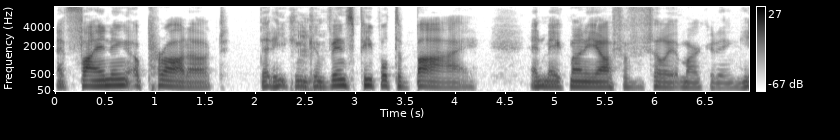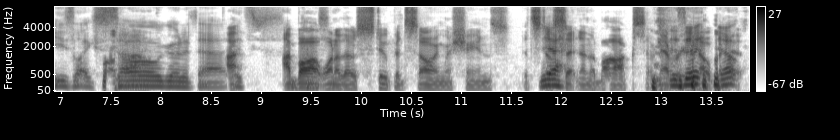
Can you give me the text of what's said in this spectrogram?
at finding a product that he can Mhm. convince people to buy and make money off of affiliate marketing. He's like Well, so good at that. I- it's I bought impressive. one of those stupid sewing machines. It's still Yeah. sitting in the box. I've never even it? opened Yep. it.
